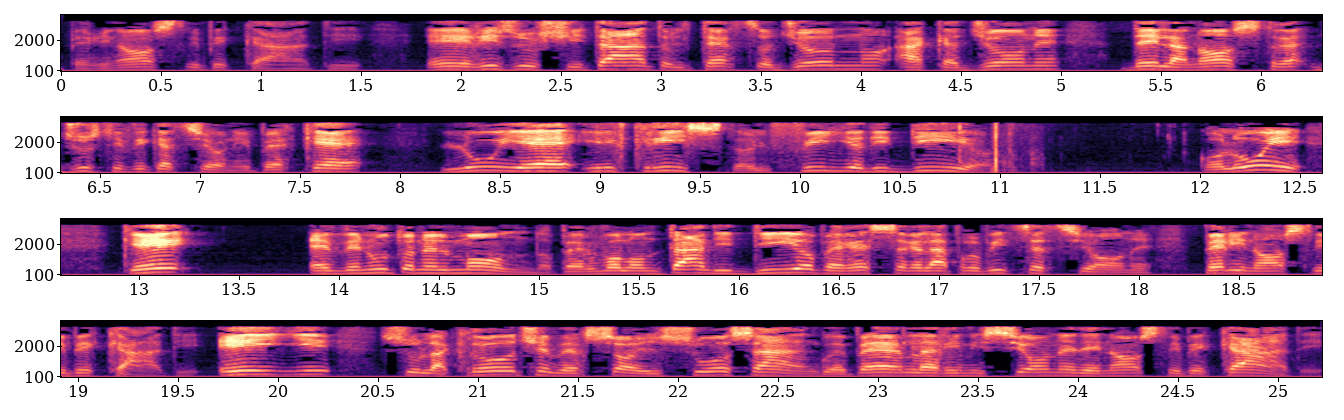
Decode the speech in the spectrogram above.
per i nostri peccati e risuscitato il terzo giorno a cagione della nostra giustificazione, perché lui è il Cristo, il figlio di Dio, colui che è venuto nel mondo per volontà di Dio per essere la propiziazione per i nostri peccati. Egli sulla croce versò il suo sangue per la rimissione dei nostri peccati,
